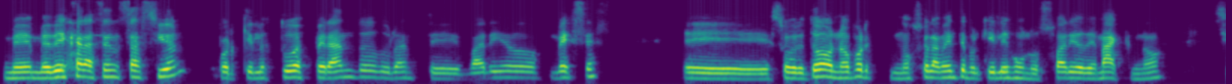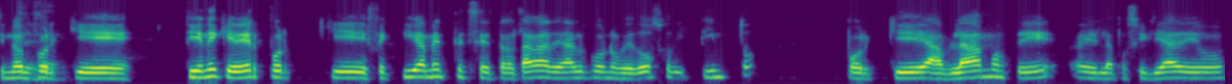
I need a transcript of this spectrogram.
me, me deja la sensación, porque lo estuve esperando durante varios meses eh, sobre todo no, por, no solamente porque él es un usuario de Mac, ¿no? sino porque tiene que ver porque efectivamente se trataba de algo novedoso, distinto, porque hablábamos de eh, la posibilidad de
